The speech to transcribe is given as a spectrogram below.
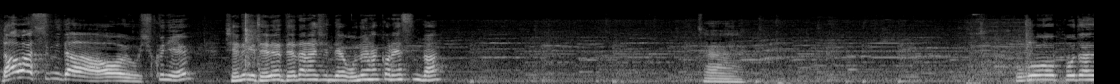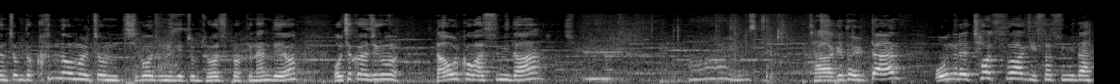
나왔습니다. 어유 슈크님. 재능이 대단, 대단하신데 오늘 한 건 했습니다. 자. 그것보다는 좀 더 큰 놈을 좀 집어주는 게 좀 좋았을 것 같긴 한데요. 어쨌거나 지금 나올 것 같습니다. 자, 그래도 일단 오늘의 첫 수확이 있었습니다.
